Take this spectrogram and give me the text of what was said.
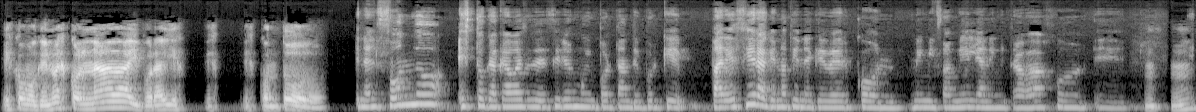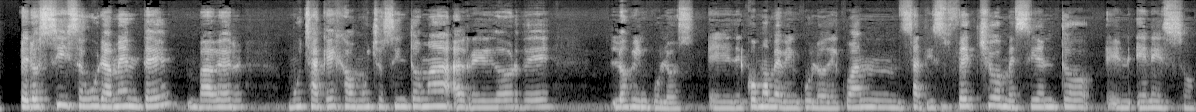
es como que no es con nada y por ahí es, es con todo. En el fondo, esto que acabas de decir es muy importante porque pareciera que no tiene que ver con ni mi familia ni mi trabajo, eh, pero sí seguramente va a haber mucha queja o mucho síntoma alrededor de los vínculos, eh, de cómo me vinculo, de cuán satisfecho me siento en, eso,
